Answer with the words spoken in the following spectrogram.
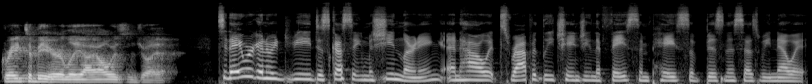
Great to be here, Lee. I always enjoy it. Today, we're going to be discussing machine learning and how it's rapidly changing the face and pace of business as we know it.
